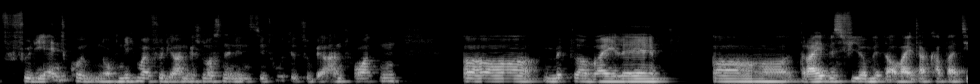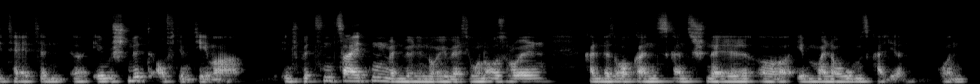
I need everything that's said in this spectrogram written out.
für die Endkunden, noch nicht mal für die angeschlossenen Institute zu beantworten, äh, mittlerweile äh, drei bis vier Mitarbeiterkapazitäten äh, im Schnitt auf dem Thema. In Spitzenzeiten, wenn wir eine neue Version ausrollen, kann das auch ganz, ganz schnell äh, eben mal nach oben skalieren. Und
